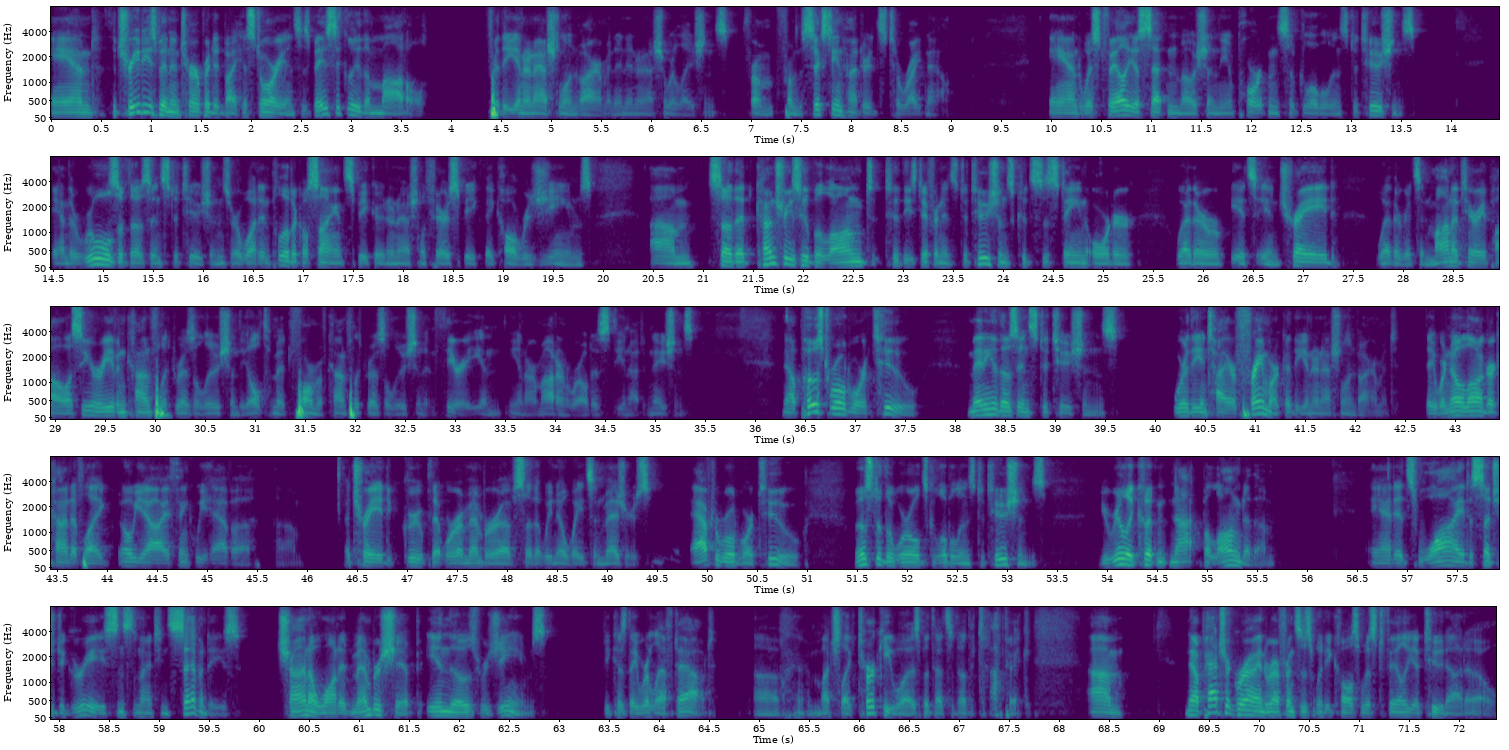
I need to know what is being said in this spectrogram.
And the treaty's been interpreted by historians as basically the model for the international environment and international relations from, from the 1600s to right now. And Westphalia set in motion the importance of global institutions. And the rules of those institutions, or what in political science speak or international affairs speak, they call regimes, um, so that countries who belonged to these different institutions could sustain order, whether it's in trade, whether it's in monetary policy, or even conflict resolution. The ultimate form of conflict resolution in theory in, in our modern world is the United Nations. Now, post World War II, many of those institutions were the entire framework of the international environment. They were no longer kind of like, oh, yeah, I think we have a, um, a trade group that we're a member of so that we know weights and measures after World War II, most of the world's global institutions, you really couldn't not belong to them. And it's why, to such a degree, since the 1970s, China wanted membership in those regimes because they were left out, uh, much like Turkey was, but that's another topic. Um, now, Patrick Ryan references what he calls Westphalia 2.0,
